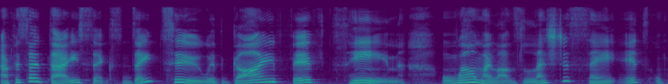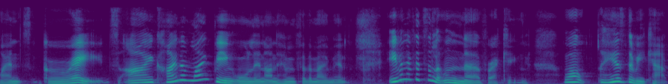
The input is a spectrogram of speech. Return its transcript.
Episode 36, Day 2 with Guy 15. Well, my loves, let's just say it went great. I kind of like being all in on him for the moment, even if it's a little nerve wracking. Well, here's the recap.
